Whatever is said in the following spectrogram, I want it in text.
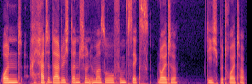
Und ich hatte dadurch dann schon immer so fünf, sechs Leute, die ich betreut habe.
